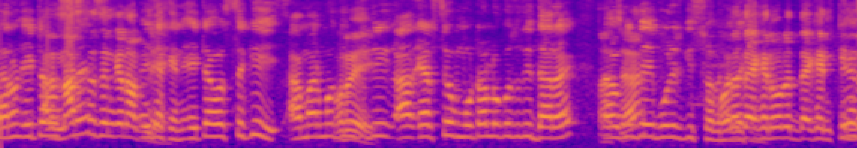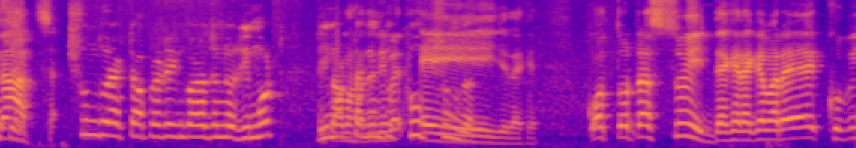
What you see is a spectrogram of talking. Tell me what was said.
কারণ এটা নাচতেছেন কেন আপনি? দেখেন এটা হচ্ছে কি আমার মতো। যদি আর এর চেয়েও মোটা লোক যদি দাঁড়ায় তাও আচ্ছা। কিন্তু এই কিছু হবে না দেখেন। দেখেন ওরে দেখেন কি নাচ সুন্দর একটা অপারেটিং করার জন্য রিমোট রিমোটটা কিন্তু খুব সুন্দর এই যে দেখেন কতটা সুইট দেখেন একেবারে খুবই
